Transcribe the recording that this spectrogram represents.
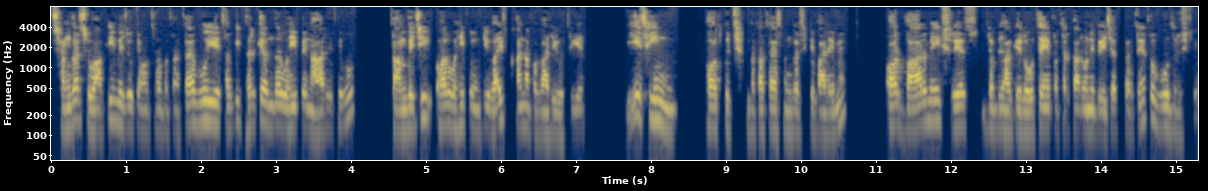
संघर्ष वाकई में जो क्या होता है बताता है, वो ये था कि घर के अंदर वहीं पे नहा रहे थे वो तांबे जी और वहीं पे उनकी वाइफ खाना पका रही होती है। ये सीन बहुत कुछ बताता है संघर्ष के बारे में और बार में एक श्रेयस जब जाके रोते हैं, पत्रकारों ने बेइज्जत करते हैं तो वो दृश्य।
